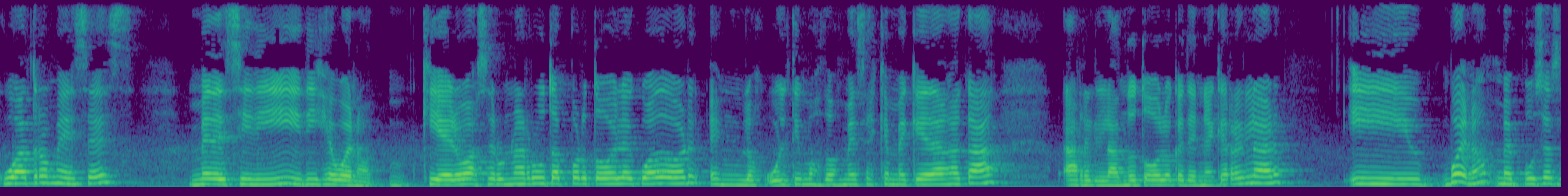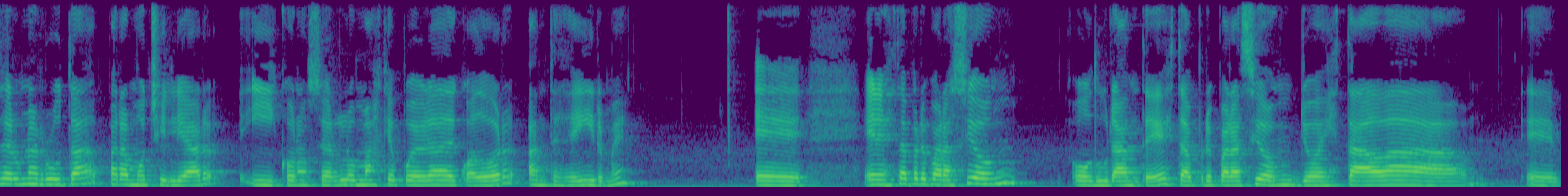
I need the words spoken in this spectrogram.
cuatro meses, me decidí y dije, bueno, quiero hacer una ruta por todo el Ecuador en los últimos dos meses que me quedan acá, arreglando todo lo que tenía que arreglar. Y bueno, me puse a hacer una ruta para mochilear y conocer lo más que pueda de Ecuador antes de irme. Eh, en esta preparación, o durante esta preparación, yo estaba... Eh,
